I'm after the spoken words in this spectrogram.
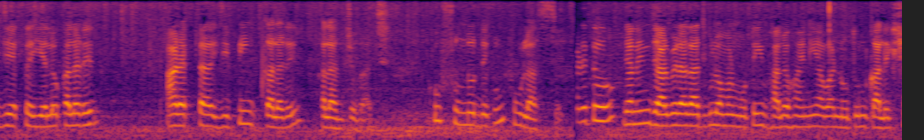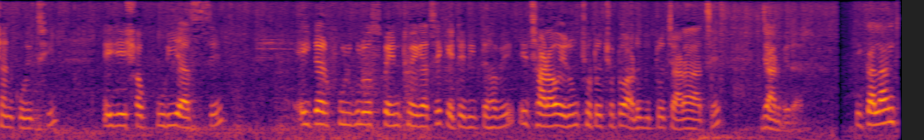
এই যে একটা ইয়েলো কালারের আর একটা এই যে পিঙ্ক কালারের কালাঞ্চ গাছ। খুব সুন্দর দেখুন, ফুল আসছে। আরে তো জানেন, জারবেরা গাছগুলো আমার মোটেই ভালো হয়নি, আবার নতুন কালেকশন করেছি। এই যে সব কুড়ি আসছে। এইটার ফুলগুলো স্পেন্ট হয়ে গেছে, কেটে দিতে হবে। এছাড়াও এরকম ছোট ছোট আরও দুটো চারা আছে জারবেরার। এই কালাঞ্চ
